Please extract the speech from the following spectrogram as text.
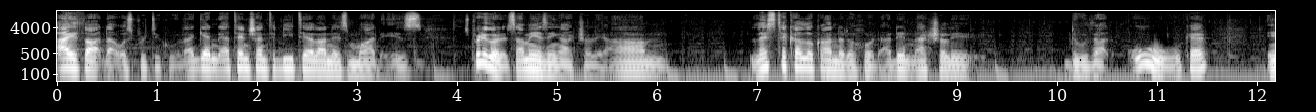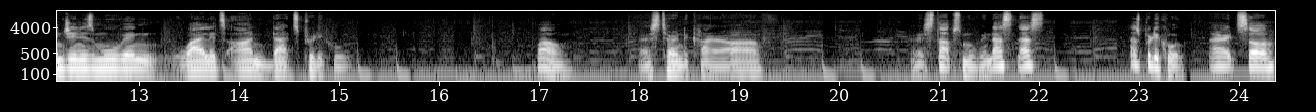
I thought that was pretty cool. Again, attention to detail on this mod is it's pretty good. It's amazing actually. Um, let's take a look under the hood. I didn't actually do that. Ooh, okay. Engine is moving while it's on. That's pretty cool. Wow. Let's turn the car off. And it stops moving. That's that's that's pretty cool. All right, so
